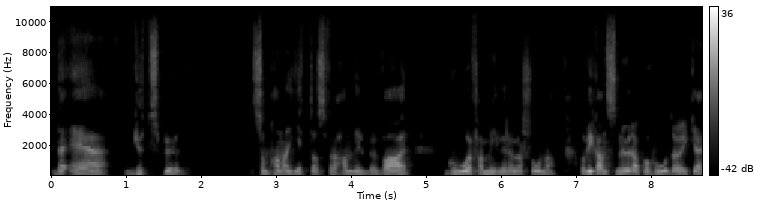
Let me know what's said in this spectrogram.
det er Guds bud som han har gitt oss for at han vil bevare gode familierelasjoner. Og vi kan snu det på hodet og ikke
